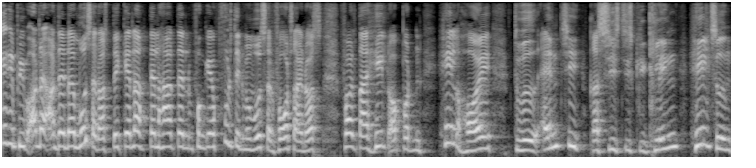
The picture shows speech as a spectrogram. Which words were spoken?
ikke pip. Og, der, og den er modsat også. Det gælder, den, har, den fungerer fuldstændig med modsat foretegn også. Folk, der er helt op på den helt høje, du ved, antiracistiske klinge hele tiden.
